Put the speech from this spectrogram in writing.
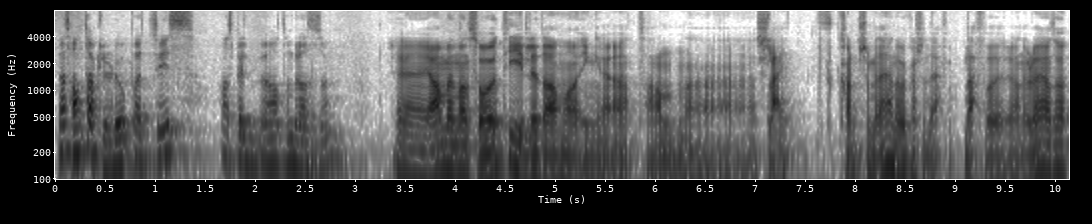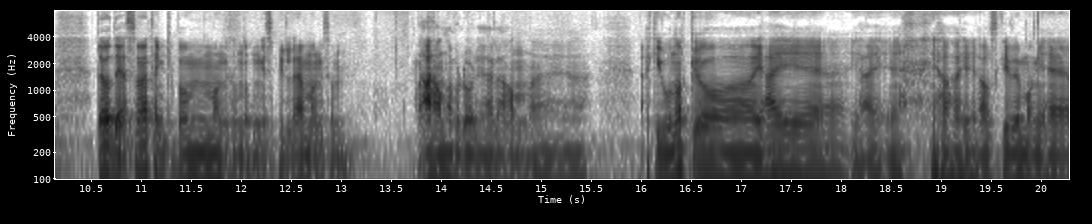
Mens han takler det jo på et vis. Han har har hatt en bra sesong. Eh, ja, men man så jo tidlig da han var yngre at han uh, sleit kanskje med det. Det var kanskje derf- derfor han gjorde det. Altså, det er jo det som jeg tenker på med mange sånne unge spillere. Mange som Nei, han er for dårlig, eller han eh, er ikke god nok. Og jeg, jeg, jeg avskriver mange hver,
